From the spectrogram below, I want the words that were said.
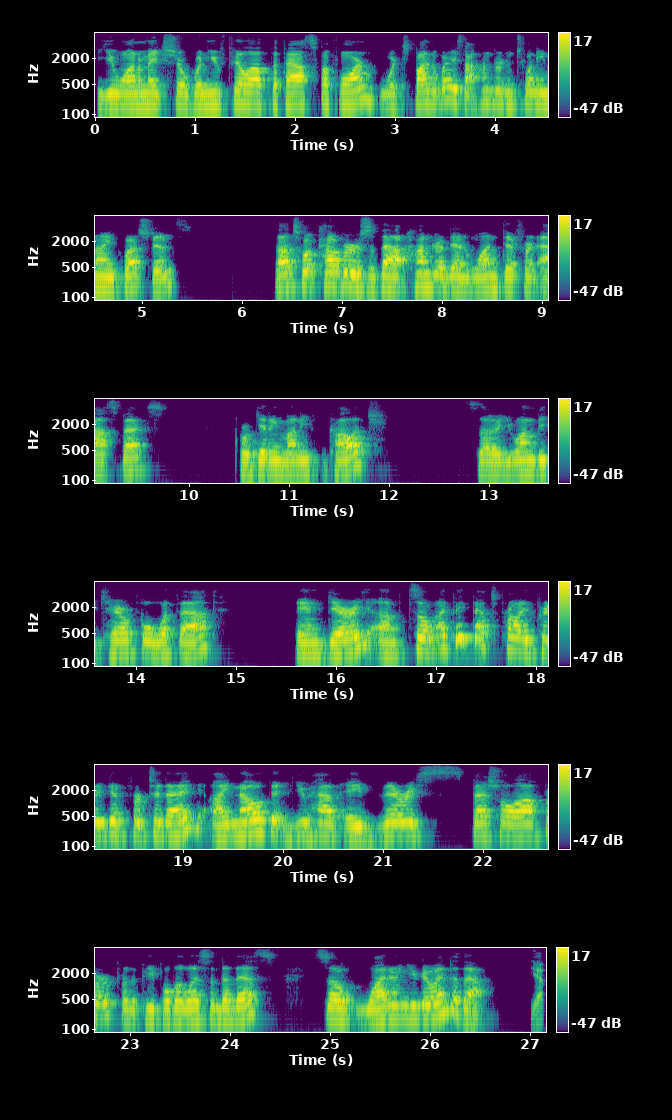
You want to make sure when you fill out the FAFSA form, which by the way is 129 questions, that's what covers that 101 different aspects for getting money for college. So you want to be careful with that. And Gary, um, so I think that's probably pretty good for today. I know that you have a very special offer for the people to listen to this. So why don't you go into that? Yep,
